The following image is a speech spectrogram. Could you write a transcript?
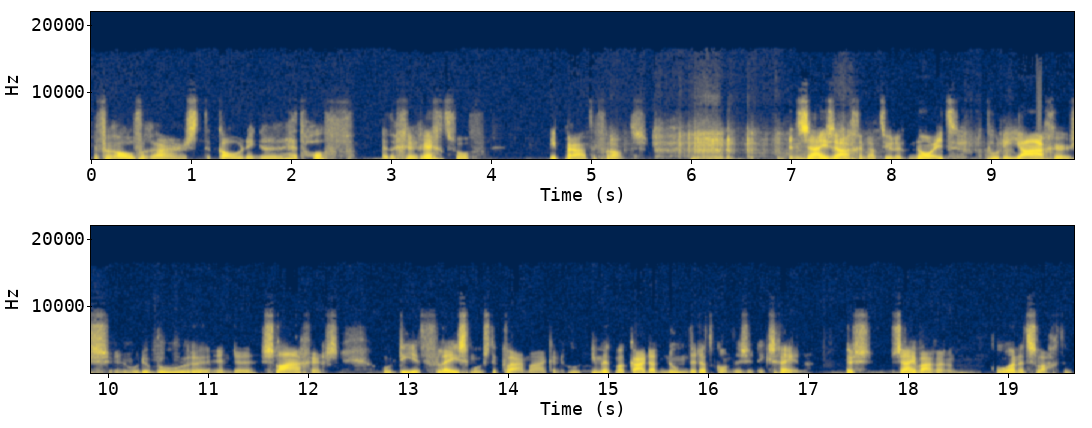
De veroveraars, de koningen, het hof, het gerechtshof, die praten Frans. En zij zagen natuurlijk nooit hoe de jagers en hoe de boeren en de slagers, hoe die het vlees moesten klaarmaken. Hoe die met elkaar dat noemden, dat konden ze niks schelen. Dus zij waren een koe aan het slachten.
